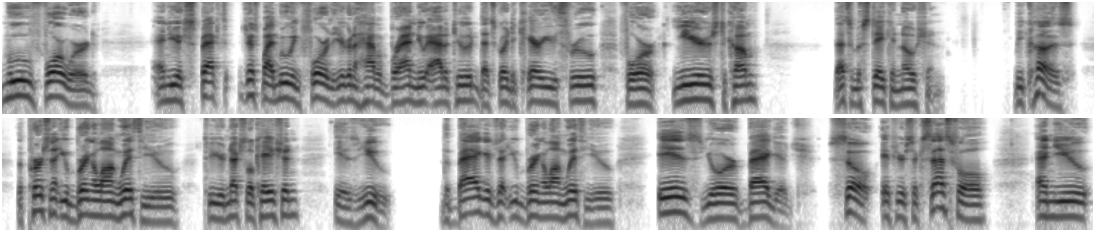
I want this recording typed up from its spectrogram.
move forward and you expect just by moving forward that you're going to have a brand new attitude that's going to carry you through for years to come. That's a mistaken notion because the person that you bring along with you to your next location is you the baggage that you bring along with you is your baggage. So if you're successful and you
